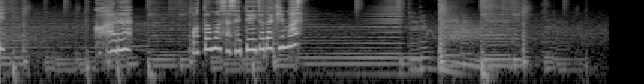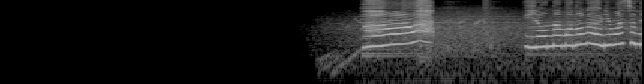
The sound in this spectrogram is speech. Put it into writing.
い。小春。供させていただきます。わあいろんなものがありますね。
